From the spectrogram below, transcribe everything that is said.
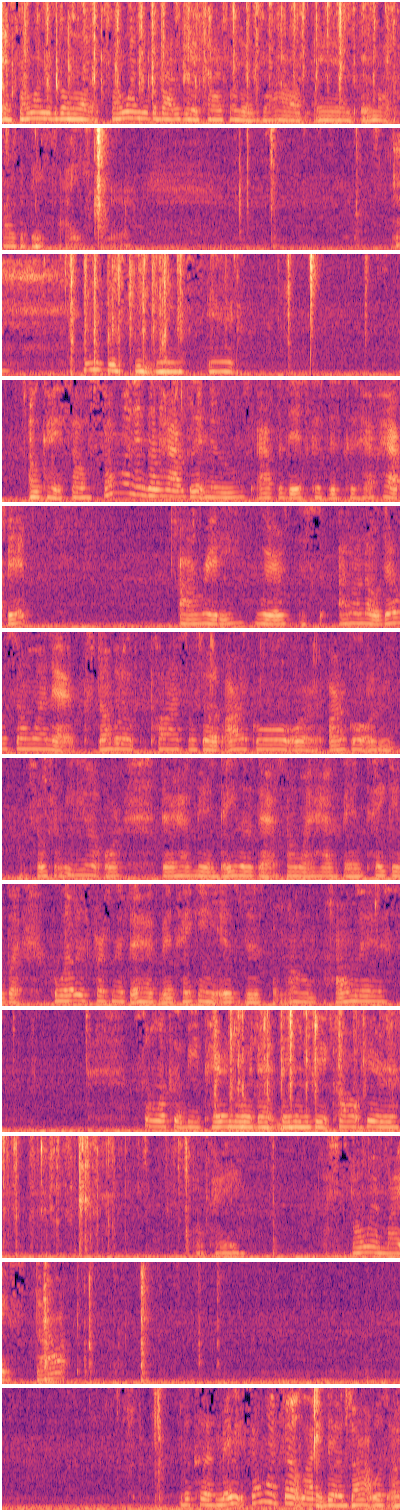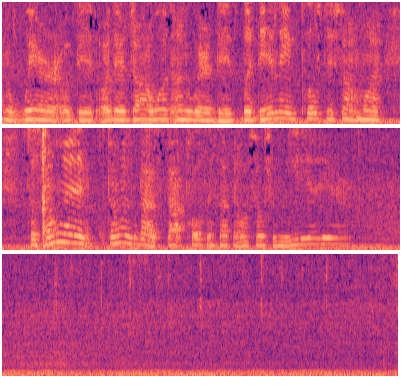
And someone is gonna, someone is about to get fired from their job and it might cause a big fight here. What is this sweet dream spirit? Okay, so someone is gonna have good news after this because this could have happened already where this, I don't know there was someone that stumbled upon some sort of article or article on social media or there has been data that someone has been taking but whoever this person is that has been taking is just um, homeless. Someone could be paranoid that they're gonna get caught here. Okay. Someone might stop because maybe someone felt like their job was unaware of this or their job was unaware of this but then they posted something on so someone someone's about to stop posting something on social media here.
